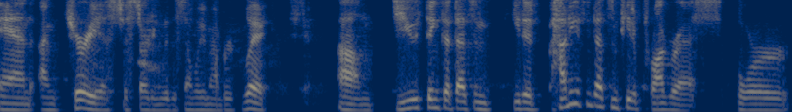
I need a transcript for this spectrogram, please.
And I'm curious, just starting with Assemblymember Glick, um, do you think that that's impeded? How do you think that's impeded progress for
